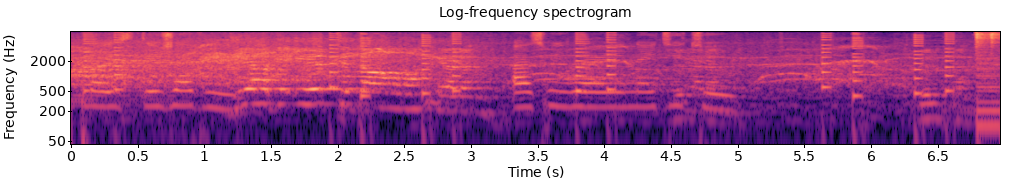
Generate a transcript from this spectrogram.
Plays déjà vu Sehr geehrte Damen und Herren, as we were in 82. Willkommen.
